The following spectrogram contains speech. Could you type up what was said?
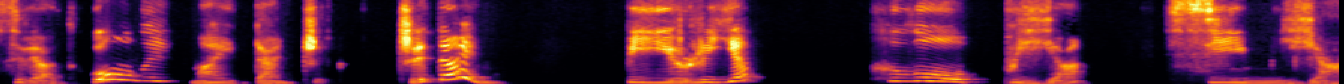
святковий майданчик. Читаємо. Пір'я, хлоп'я, сім'я,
